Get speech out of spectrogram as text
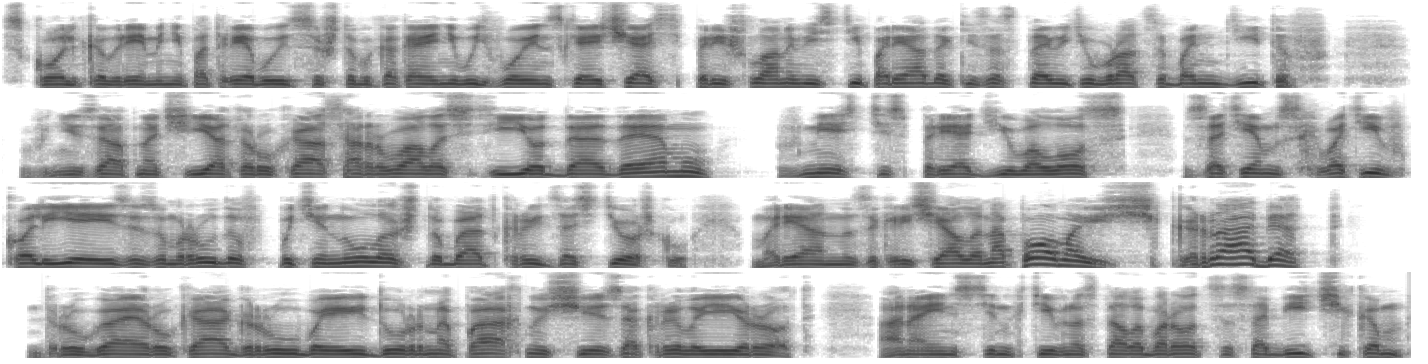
Сколько времени потребуется, чтобы какая-нибудь воинская часть пришла навести порядок и заставить убраться бандитов? Внезапно чья-то рука сорвалась с ее диадему вместе с прядью волос, затем, схватив колье из изумрудов, потянула, чтобы открыть застежку. Марианна закричала «На помощь! Грабят!» Другая рука, грубая и дурно пахнущая, закрыла ей рот. Она инстинктивно стала бороться с обидчиком,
